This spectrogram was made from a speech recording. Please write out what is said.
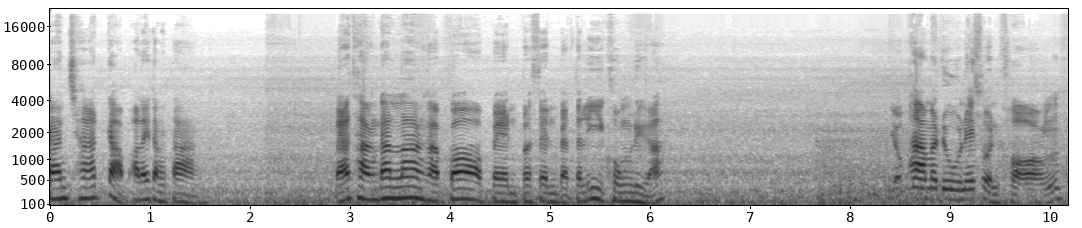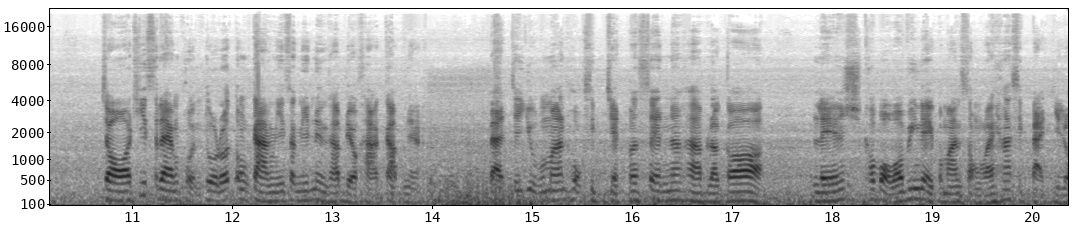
การชาร์จกลับอะไรต่างๆ และทางด้านล่างครับก็เป็นเปอร์เซ็นต์แบตเตอรี่คงเหลือ เดี๋ยวพามาดูในส่วนของจอที่แสดงผลตัวรถตรงกลางนี้สักนิดหนึ่งครับ เดี๋ยวขากลับเนี่ยแบตจะอยู่ประมาณ 67%นะครับ แล้วก็ เลนจ์เขาบอกว่าวิ่งได้อีกประมาณ 258 กิโล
